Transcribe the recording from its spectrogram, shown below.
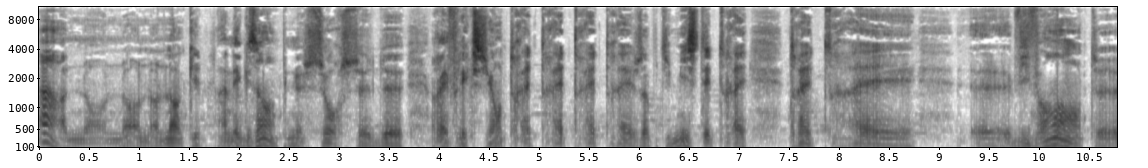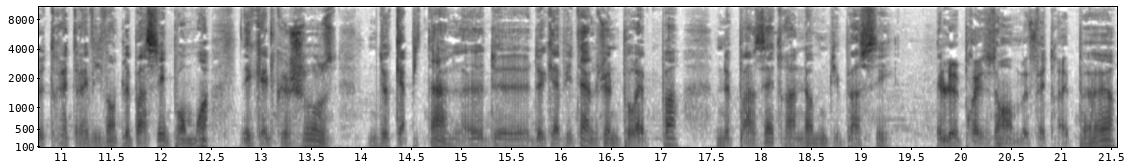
Ah non, non, non, non, qui est un exemple, une source de réflexion très, très, très, très optimiste et très, très, très euh, vivante, euh, très, très vivante. Le passé, pour moi, est quelque chose de capital, de, de capital. Je ne pourrais pas ne pas être un homme du passé. Le présent me fait très peur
